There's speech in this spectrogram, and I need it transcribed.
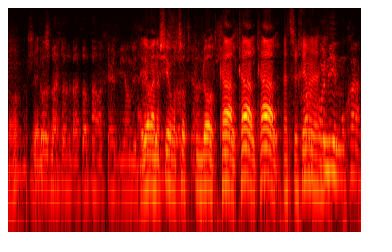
לא? השם ביטול ישמור. לעשות לבטל פעם אחרת ביום י"ד. היום אנשים רוצות כולות. קל, קל, קל. אז צריכים להגיד, קונים, מוכן.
